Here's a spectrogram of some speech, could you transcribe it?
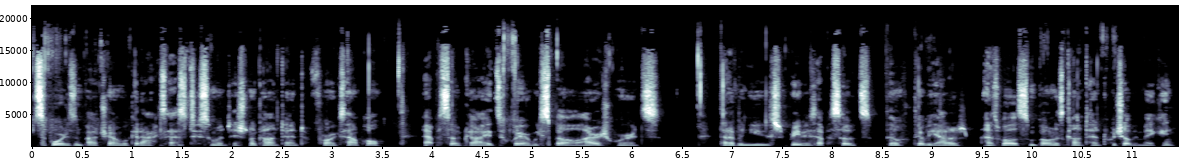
Supporters in Patreon will get access to some additional content, for example, episode guides where we spell Irish words that have been used in previous episodes, though they'll be added, as well as some bonus content which I'll be making.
